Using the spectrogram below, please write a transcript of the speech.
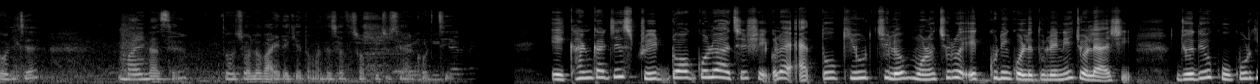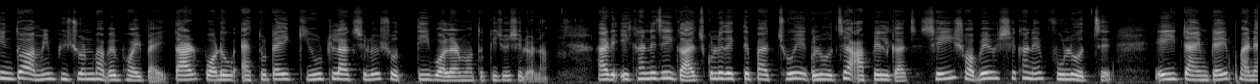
চলছে মাইনাসে তো চলো বাইরে গিয়ে তোমাদের সাথে সব কিছু শেয়ার করছি। এখানকার যে স্ট্রিট ডগগুলো আছে, সেগুলো এত কিউট ছিল, মনে হচ্ছিল এক্ষুনি কোলে তুলে নিয়ে চলে আসি। যদিও কুকুর কিন্তু আমি ভীষণভাবে ভয় পাই। তারপরেও এতটাই কিউট লাগছিল, সত্যিই বলার মতো কিছু ছিল না। আর এখানে যেই গাছগুলো দেখতে পাচ্ছ, এগুলো হচ্ছে আপেল গাছ। সেই সবে সেখানে ফুল হচ্ছে। এই টাইমটাই মানে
